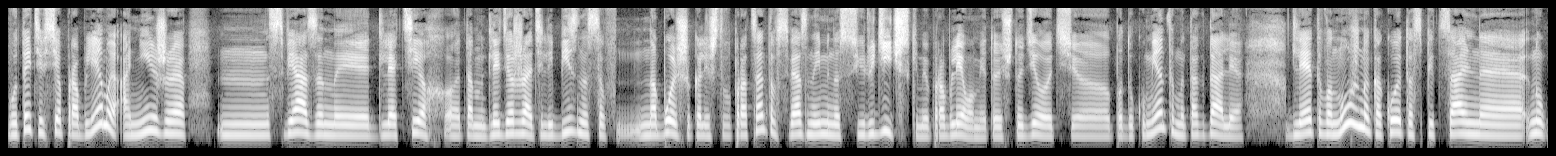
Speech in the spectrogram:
Вот эти все проблемы, они же м, связаны для тех, э, там, для держателей бизнесов на большее количество процентов связаны именно с юридическими проблемами. То знают, что делать э, по документам и так далее. Для этого нужно какое-то специальное, ну,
